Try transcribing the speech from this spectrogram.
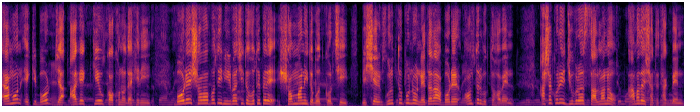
এমন একটি বোর্ড যা আগে কেউ কখনো দেখেনি। বোর্ডের সভাপতি নির্বাচিত হতে পেরে সম্মানিত বোধ করছি। বিশ্বের গুরুত্বপূর্ণ নেতারা বোর্ডের অন্তর্ভুক্ত হবেন। আশা করি যুবরাজ সালমানও আমাদের সাথে থাকবেন।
